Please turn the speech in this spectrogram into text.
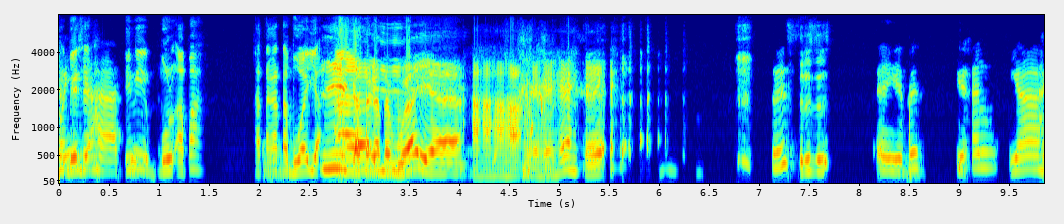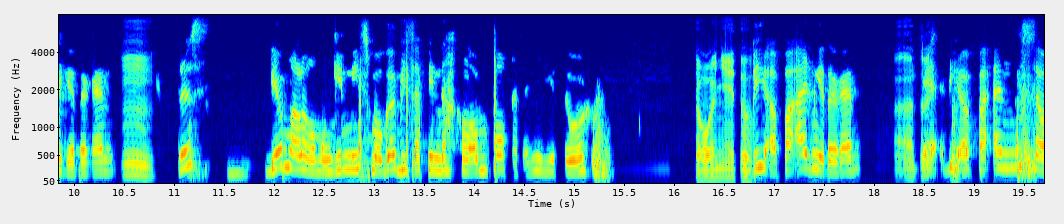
biasanya jahat ini gitu. mul apa? Kata-kata buaya. Ih, kata-kata Ai. buaya. Hahaha, hehehe. terus Terus terus. eh, gitu ya kan ya gitu kan Hmm. terus dia malah ngomong gini semoga bisa pindah kelompok katanya gitu Cowoknya itu. di apaan gitu kan Ah, terus ya di apaan terus so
